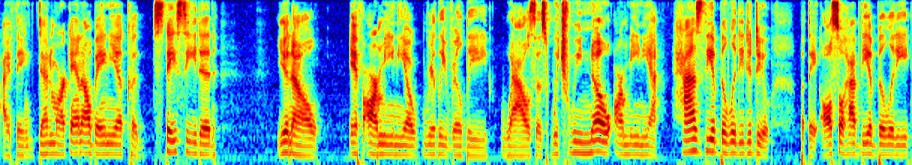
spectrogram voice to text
I think Denmark and Albania could stay seated, you know, if Armenia really, really wows us, which we know Armenia has the ability to do, but they also have the ability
